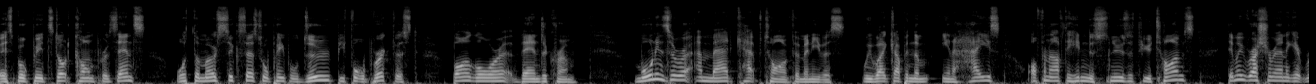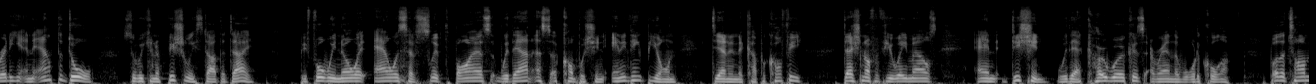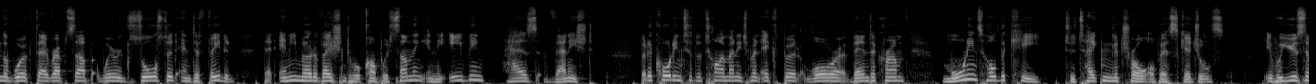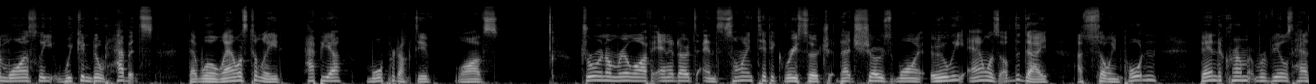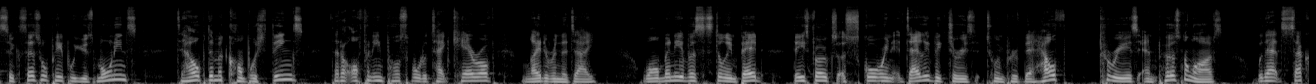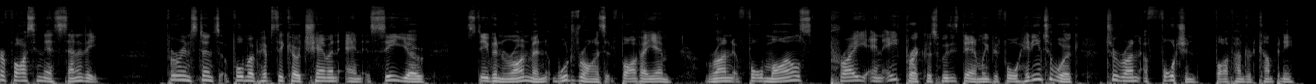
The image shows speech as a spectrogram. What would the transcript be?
BestBookBits.com presents What the Most Successful People Do Before Breakfast by Laura Vanderkam. Mornings are a madcap time for many of us. We wake up in the in a haze, often after hitting the snooze a few times, then we rush around to get ready and out the door so we can officially start the day. Before we know it, hours have slipped by us without us accomplishing anything beyond downing a cup of coffee, dashing off a few emails, and dishing with our co workers around the water cooler. By the time the workday wraps up, we're exhausted and defeated that any motivation to accomplish something in the evening has vanished. But according to the time management expert Laura Vanderkam, mornings hold the key to taking control of our schedules. If we use them wisely, we can build habits that will allow us to lead happier, more productive lives. Drawing on real life anecdotes and scientific research that shows why early hours of the day are so important, Vanderkam reveals how successful people use mornings to help them accomplish things that are often impossible to take care of later in the day. While many of us are still in bed, these folks are scoring daily victories to improve their health, careers, and personal lives without sacrificing their sanity. For instance, former PepsiCo chairman and CEO Steven Reinemund would rise at 5 a.m., run 4 miles, pray, and eat breakfast with his family before heading to work to run a Fortune 500 company.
